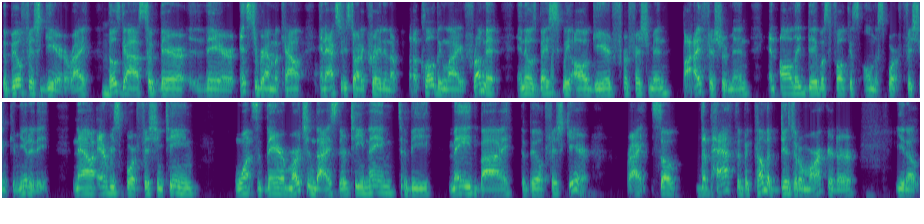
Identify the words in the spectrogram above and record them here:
the Billfish gear, right? Mm-hmm. Those guys took their their Instagram account and actually started creating a, a clothing line from it. And it was basically all geared for fishermen by fishermen. And all they did was focus on the sport fishing community. Now every sport fishing team wants their merchandise, their team name to be made by the Billfish gear, right? So the path to become a digital marketer, you know,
